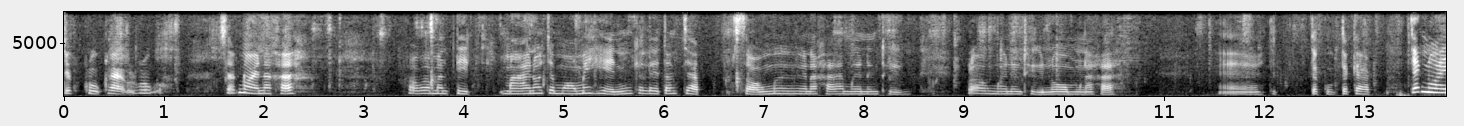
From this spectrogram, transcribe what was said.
จะกรุกคลักลูกสักหน่อยนะคะ เพราะว่ามันติดไม้เนาะจะมองไม่เห็นก็เลยต้องจับสองมือนะคะ มือหนึ่งถือกล้องมือหนึ่งถือนมนะคะเออจะตะกุกตะกักจักหน่อย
